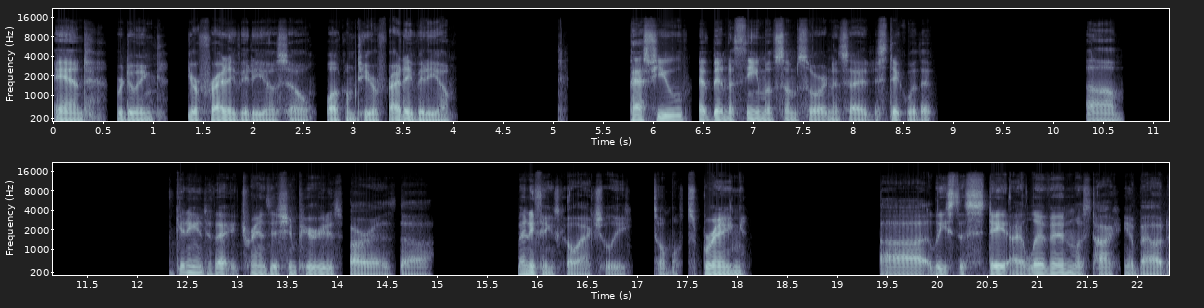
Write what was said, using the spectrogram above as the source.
And we're doing your Friday video, so welcome to your Friday video. Past few have been a theme of some sort, and decided to stick with it. Um, getting into that transition period as far as uh, many things go, actually. It's almost spring. Uh, at least the state I live in was talking about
